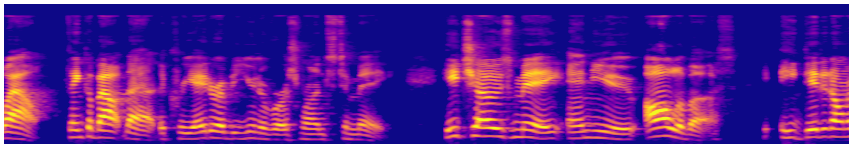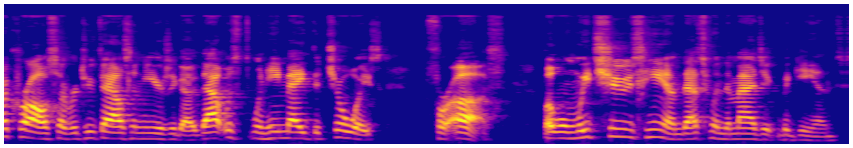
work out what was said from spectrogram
Wow, think about that. The creator of the universe runs to me. He chose me and you, all of us. He- did it on a cross over 2,000 years ago. That was when He made the choice for us. But when we choose Him, that's when the magic begins.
